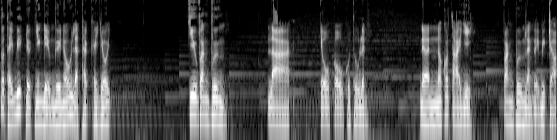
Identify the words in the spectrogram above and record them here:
Có thể biết được những điều ngươi nói là thật hay dối. Chiêu Văn Vương Là chủ cụ của Thu Linh, Nên nó có tài gì? Văn Vương là người biết rõ.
